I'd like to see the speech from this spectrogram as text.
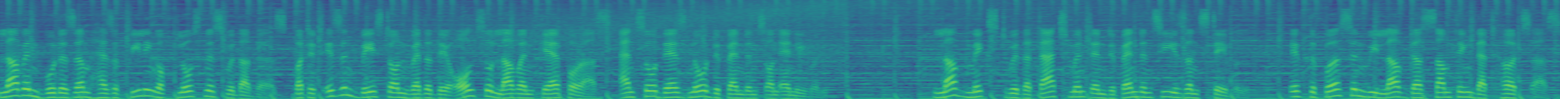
Love in Buddhism has a feeling of closeness with others, but it isn't based on whether they also love and care for us, and so there's no dependence on anyone. Love mixed with attachment and dependency is unstable. If the person we love does something that hurts us,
